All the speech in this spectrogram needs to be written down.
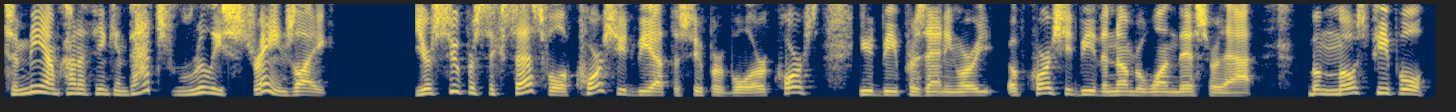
to me, I'm kind of thinking that's really strange. Like, you're super successful. Of course, you'd be at the Super Bowl, or of course, you'd be presenting, or of course, you'd be the number one this or that. But most people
